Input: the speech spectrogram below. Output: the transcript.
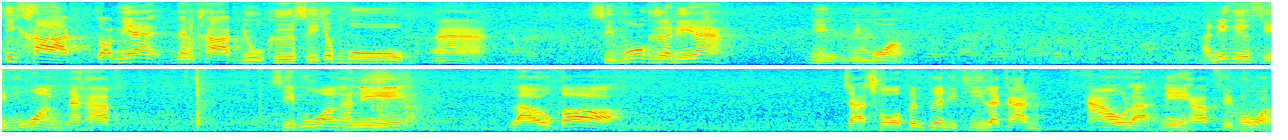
ที่ขาดตอนนี้ยังขาดอยู่คือสีชมพูอ่า สีม่วงคืออันนี้นะนี่นี่ม่วง อันนี้คือสีม่วงนะครับ สีม่วงอันนี้เราก็ จะโชว์เพื่อนๆอีกทีแล้วกัน เอาละนี่ครับ สีม่วง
